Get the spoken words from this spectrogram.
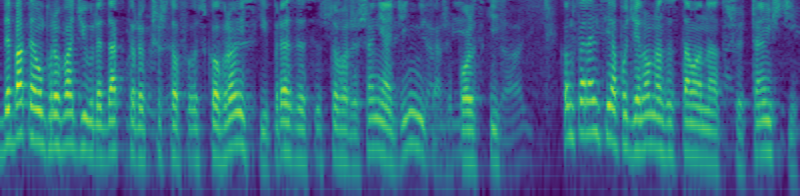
Debatę prowadził redaktor Krzysztof Skowroński, prezes Stowarzyszenia Dziennikarzy Polskich. Konferencja podzielona została na trzy części.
